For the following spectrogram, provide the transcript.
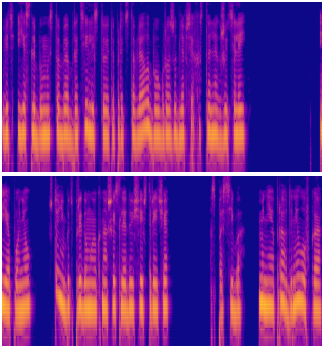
ведь если бы мы с Тоби обратились, то это представляло бы угрозу для всех остальных жителей. Я понял. Что-нибудь придумаю к нашей следующей встрече. Спасибо. Мне правда неловко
